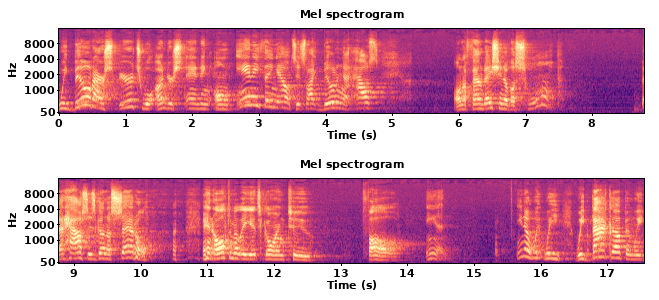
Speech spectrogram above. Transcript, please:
we build our spiritual understanding on anything else, it's like building a house on a foundation of a swamp. That house is going to settle, and ultimately it's going to fall in. You know, we, we, we back up and we,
